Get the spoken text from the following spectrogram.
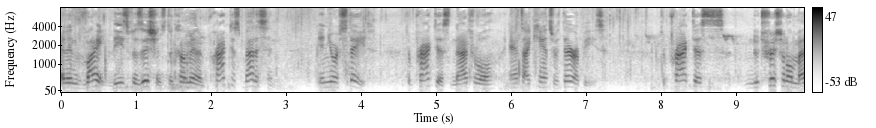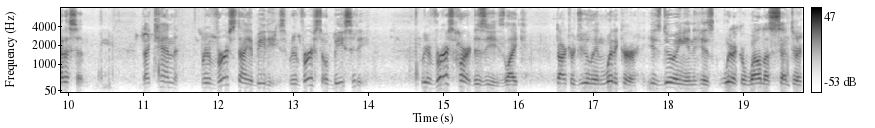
and invite these physicians to come in and practice medicine in your state, to practice natural anti-cancer therapies, to practice nutritional medicine that can reverse diabetes, reverse obesity, reverse heart disease like Dr. Julian Whitaker is doing in his Whitaker Wellness Center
